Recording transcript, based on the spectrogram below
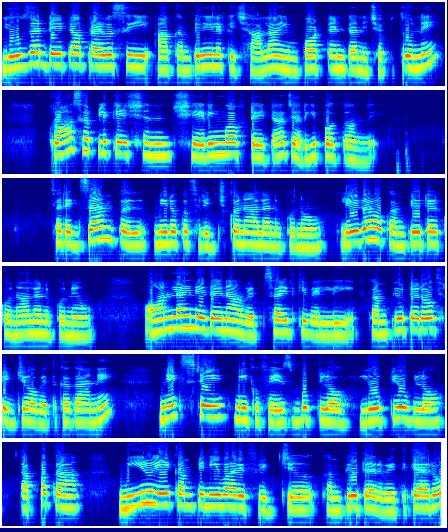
యూజర్ డేటా ప్రైవసీ ఆ కంపెనీలకి చాలా ఇంపార్టెంట్ అని చెబుతూనే cross application sharing of data జరిగిపోతోంది. ఫర్ ఎగ్జాంపుల్ మీరు ఒక ఫ్రిడ్జ్ కొనాలనుకునో లేదా ఒక కంప్యూటర్ కొనాలనుకునో ఆన్లైన్ ఏదైనా వెబ్సైట్కి వెళ్ళి కంప్యూటరో ఫ్రిడ్జో వెతకగానే నెక్స్ట్ డే మీకు ఫేస్బుక్లో యూట్యూబ్లో తప్పక మీరు ఏ కంపెనీ వారి ఫ్రిడ్జ్ కంప్యూటర్ వెతికారో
